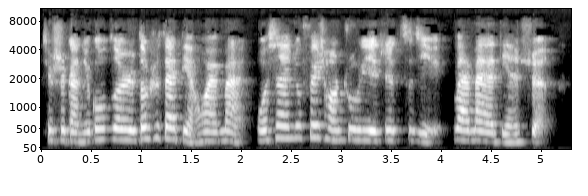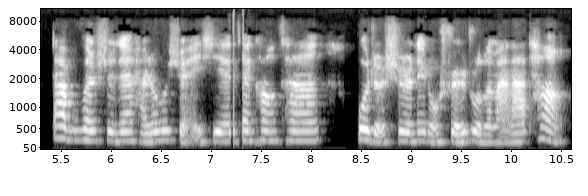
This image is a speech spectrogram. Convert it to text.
就是感觉工作日都是在点外卖。我现在就非常注意这自己外卖的点选，大部分时间还是会选一些健康餐，或者是那种水煮的麻辣烫，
